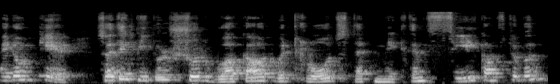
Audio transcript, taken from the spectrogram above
I don't care. So I think people should work out with clothes that make them feel comfortable.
